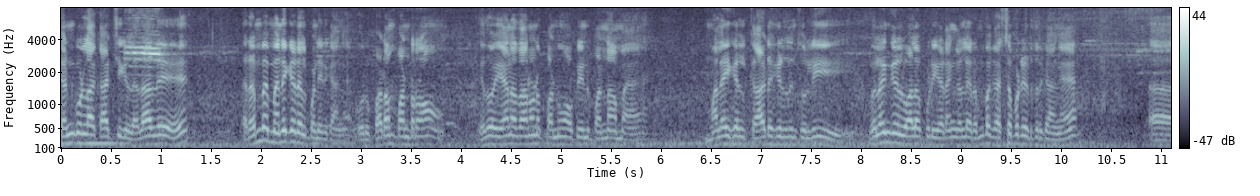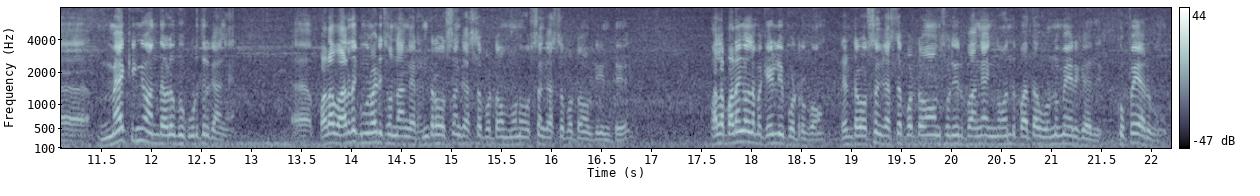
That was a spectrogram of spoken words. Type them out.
கண்கொள்ளா காட்சிகள் அதாவது ரொம்ப மெனக்கெடல் பண்ணியிருக்காங்க ஒரு படம் பண்ணுறோம் ஏதோ ஏனதானோன்னு பண்ணுவோம் அப்படின்னு பண்ணாமல் மலைகள் காடுகள்னு சொல்லி விலங்குகள் வாழக்கூடிய இடங்களில் ரொம்ப கஷ்டப்பட்டு எடுத்திருக்காங்க. மேக்கிங்கும் அந்த அளவுக்கு கொடுத்துருக்காங்க. படம் வரதுக்கு முன்னாடி சொன்னாங்க ரெண்டரை வருஷம் கஷ்டப்பட்டோம் மூணு வருஷம் கஷ்டப்பட்டோம் அப்படின்ட்டு. பல படங்கள் நம்ம கேள்விப்பட்டிருக்கோம். ரெண்டரை வருஷம் கஷ்டப்பட்டோம்னு சொல்லியிருப்பாங்க இங்கே வந்து பார்த்தா ஒன்றுமே இருக்காது குப்பையாக இருக்கும்.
